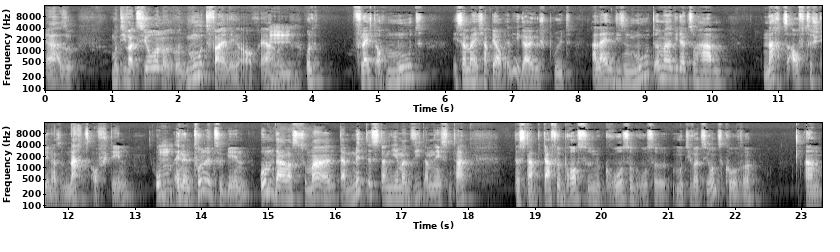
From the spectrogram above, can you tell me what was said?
Ja, also Motivation und, und Mut vor allen Dingen auch. Ja? Mhm. Und, und vielleicht auch Mut, ich sag mal, ich habe ja auch illegal gesprüht, allein diesen Mut immer wieder zu haben, nachts aufzustehen, also nachts aufstehen, um mhm. in den Tunnel zu gehen, um da was zu malen, damit es dann jemand sieht am nächsten Tag. Das, da, dafür brauchst du eine große, große Motivationskurve. Ähm,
